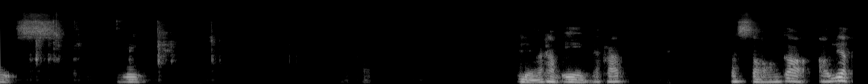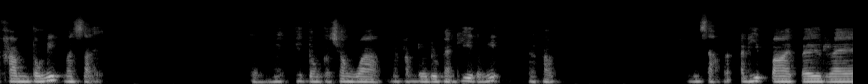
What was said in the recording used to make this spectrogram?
ice rink นะครับ ที่เหลือก็ทำเองนะครับข้อสองก็เอาเลือกคำตรงนี้มาใส่ ตรงนี้ให้ตรงกับช่องว่างนะครับ โดยดูแผนที่ตรงนี้นะครับอันที่สามอธิบายไปแล้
